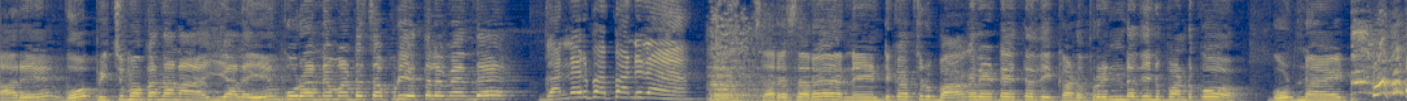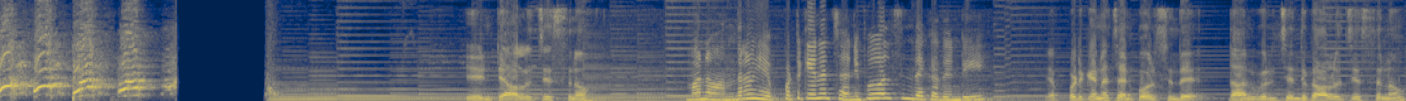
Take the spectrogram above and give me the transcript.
ఆరే ఓ పిచ్చి మొకందానా ఇవాళ ఏం కూర అన్నావంటే చప్పుడు ఎత్తలేమేందే? గన్నేరు పప్పు అండినా సరే సరే నేను ఇంటికి వచ్చుడు బాగా లేట్ అవుతుంది కడుపు నిండా తిని పండుకో. గుడ్ నైట్ ఏంటి ఆలోచిస్తున్నావు? మనం అందరం ఎప్పటికైనా చనిపోవాల్సిందే కదండి. ఎప్పటికైనా చనిపోవాల్సిందే. దాని గురించి ఎందుకు ఆలోచిస్తున్నావు?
